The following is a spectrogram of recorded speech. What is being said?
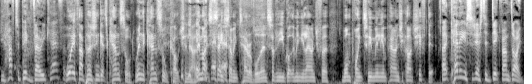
you have to pick very carefully. What if that person gets cancelled? We're in the cancelled culture now. They might say something terrible, and then suddenly you've got them in your lounge for 1.2 million pounds. You can't shift it. Uh, Kelly has suggested Dick Van Dyke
